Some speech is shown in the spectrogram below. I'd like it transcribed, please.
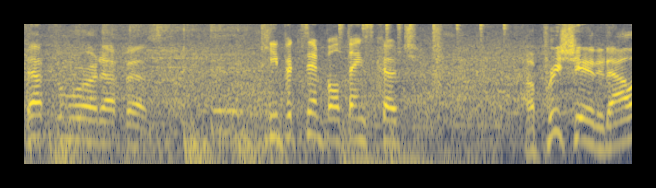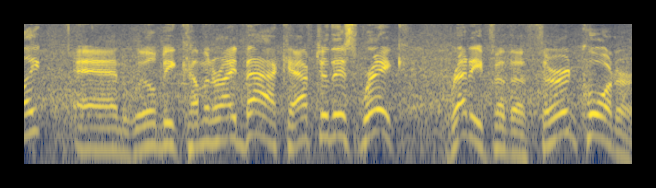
That's when we're at our best. Keep it simple. Thanks, coach. Appreciate it, Allie. And we'll be coming right back after this break. Ready for the third quarter.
